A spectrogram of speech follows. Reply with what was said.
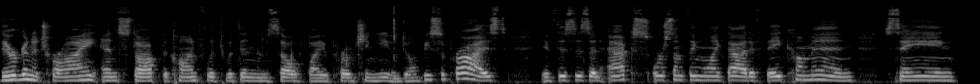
They're going to try and stop the conflict within themselves by approaching you. Don't be surprised if this is an ex or something like that, if they come in saying,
